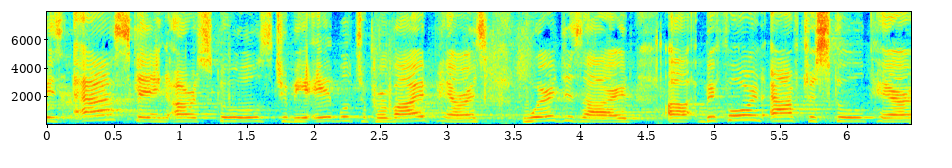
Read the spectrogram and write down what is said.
is asking our schools to be able to provide parents, where desired, uh, before and after school care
